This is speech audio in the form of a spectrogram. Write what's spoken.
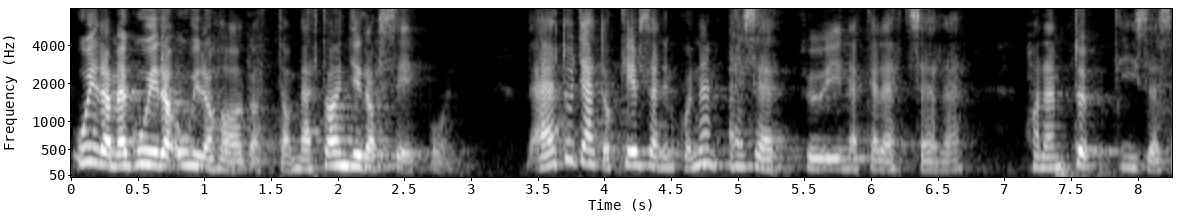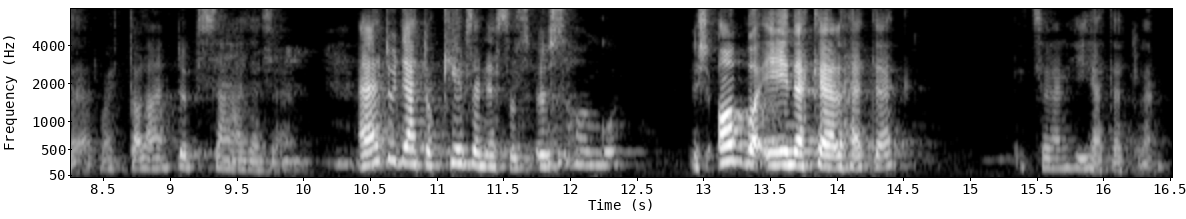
újra meg újra, újra hallgattam, mert annyira szép volt. De el tudjátok képzelni, amikor nem ezer fő énekel egyszerre, hanem több tízezer, vagy talán több százezer. El tudjátok képzelni ezt az összhangot? És abba énekelhetek, egyszerűen hihetetlen.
